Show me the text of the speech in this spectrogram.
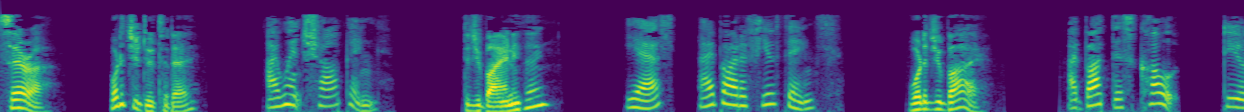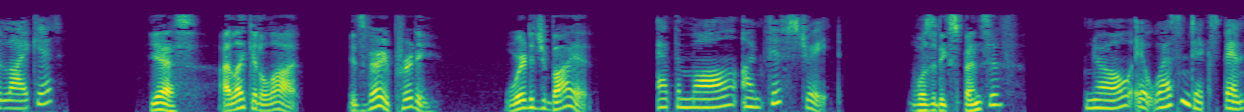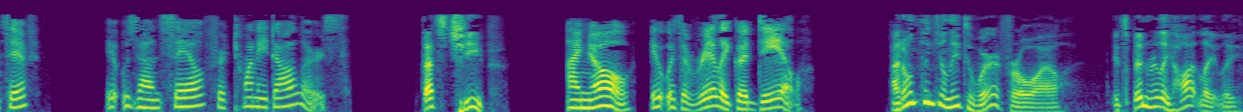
Sarah, what did you do today? I went shopping. Did you buy anything? Yes, I bought a few things. What did you buy? I bought this coat. Do you like it? Yes, I like it a lot. It's very pretty. Where did you buy it? At the mall on Fifth Street. Was it expensive? No, it wasn't expensive. It was on sale for twenty dollars. That's cheap. I know. It was a really good deal. I don't think you'll need to wear it for a while. It's been really hot lately.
